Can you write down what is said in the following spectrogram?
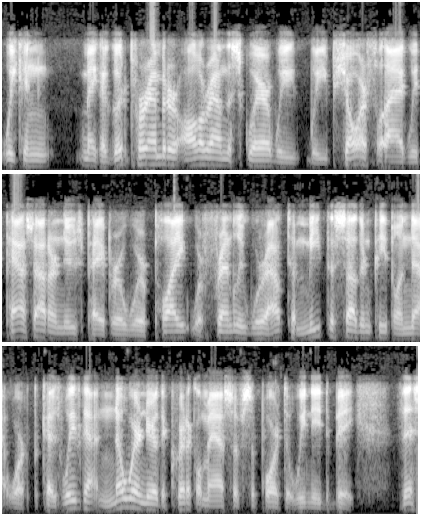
We can make a good perimeter all around the square. We we show our flag. We pass out our newspaper. We're polite. We're friendly. We're out to meet the Southern people and network because we've gotten nowhere near the critical mass of support that we need to be. This,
